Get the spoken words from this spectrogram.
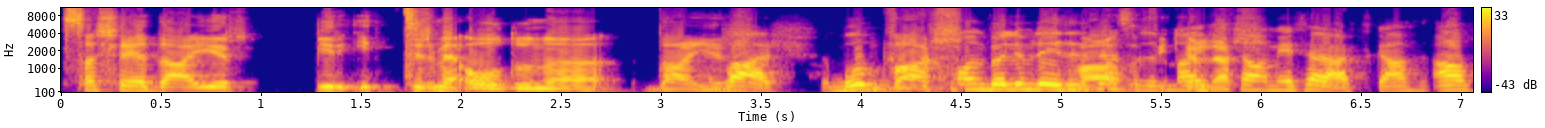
Sasha'ya dair bir ittirme olduğuna dair. Var. Bu Var. son bölümde izledikten sonra dedim, "Ay, fikirler. tamam yeter artık. Al, al,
